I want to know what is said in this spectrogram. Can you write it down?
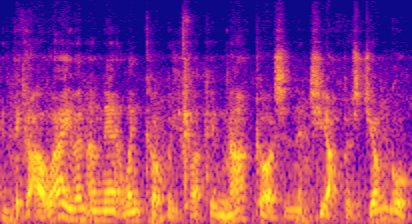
and they got a live internet link up with fucking Marcos in the Chiapas jungle.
